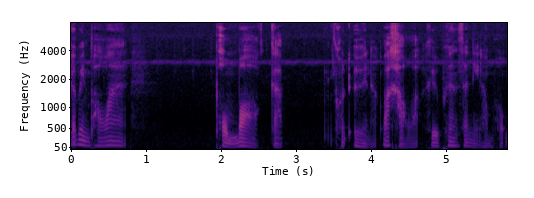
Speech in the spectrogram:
ก็เป็นเพราะว่าผมบอกกับคนอื่นอะว่าเขาอะคือเพื่อนสนิทของผม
